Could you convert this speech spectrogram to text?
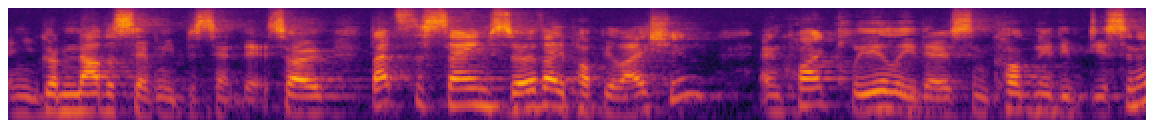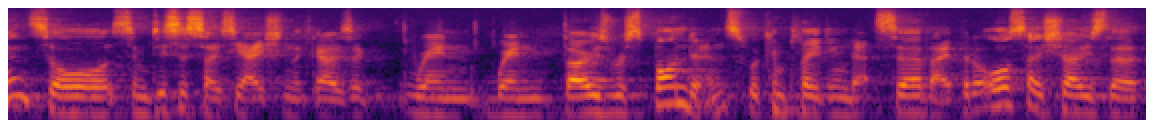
And you've got another 70% there. So that's the same survey population, and quite clearly there's some cognitive dissonance or some disassociation that goes when, when those respondents were completing that survey. But it also shows the,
